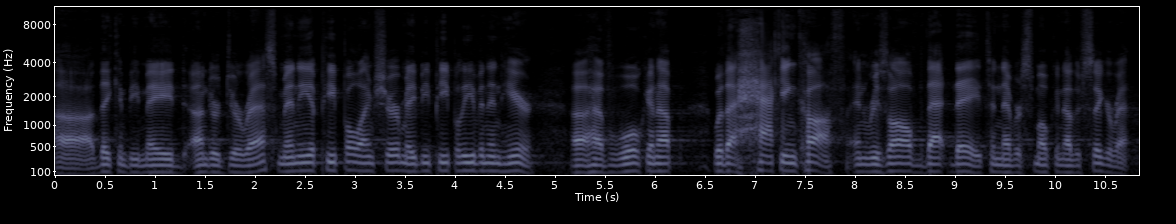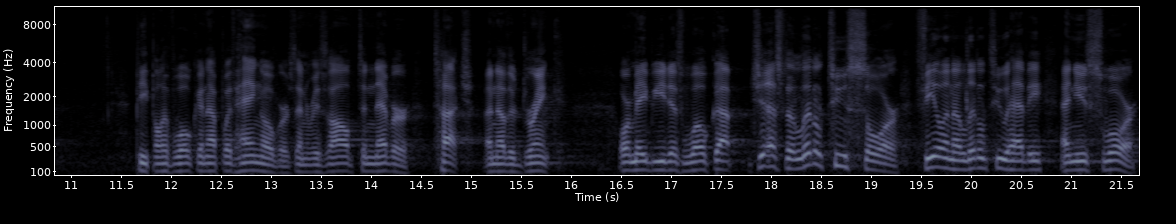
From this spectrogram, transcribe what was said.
Uh, they can be made under duress. Many people, I'm sure, maybe people even in here, uh, have woken up with a hacking cough and resolved that day to never smoke another cigarette. People have woken up with hangovers and resolved to never touch another drink. Or maybe you just woke up just a little too sore, feeling a little too heavy, and you swore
